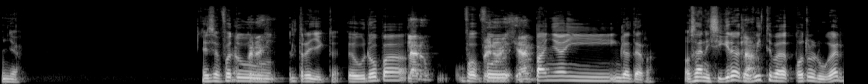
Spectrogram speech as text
Ya. Ese fue tu, pero- el trayecto. Europa, Claro, fue, fue España y Inglaterra. O sea, ni siquiera te fuiste para otro lugar.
